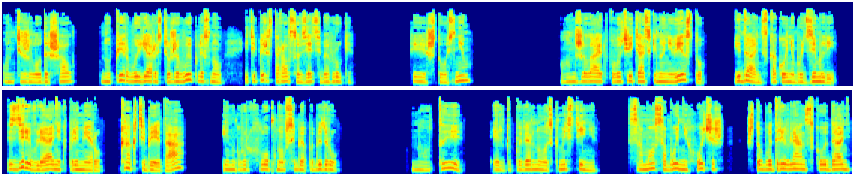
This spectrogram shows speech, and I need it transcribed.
Он тяжело дышал, но первую ярость уже выплеснул и теперь старался взять себя в руки. «И что с ним?» «Он желает получить Аськину невесту и дань с какой-нибудь земли, с деревляни, к примеру. Как тебе это, а?» Ингвар хлопнул себя по бедру. «Но ты...» — Эльга повернулась к Местине. «Само собой не хочешь, чтобы древлянскую дань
